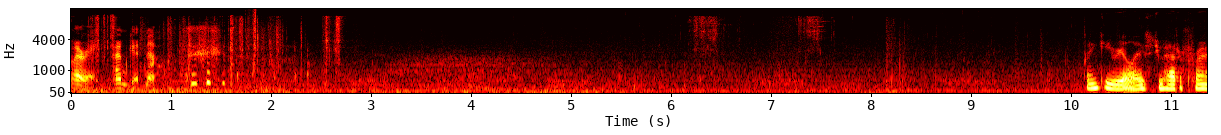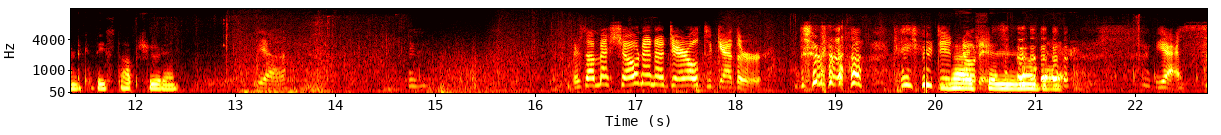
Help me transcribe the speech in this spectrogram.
Alright, I'm good now. think he realized you had a friend because he stopped shooting. yeah. There's a Michonne and a Daryl together. You You did guys notice. should know better. yes.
